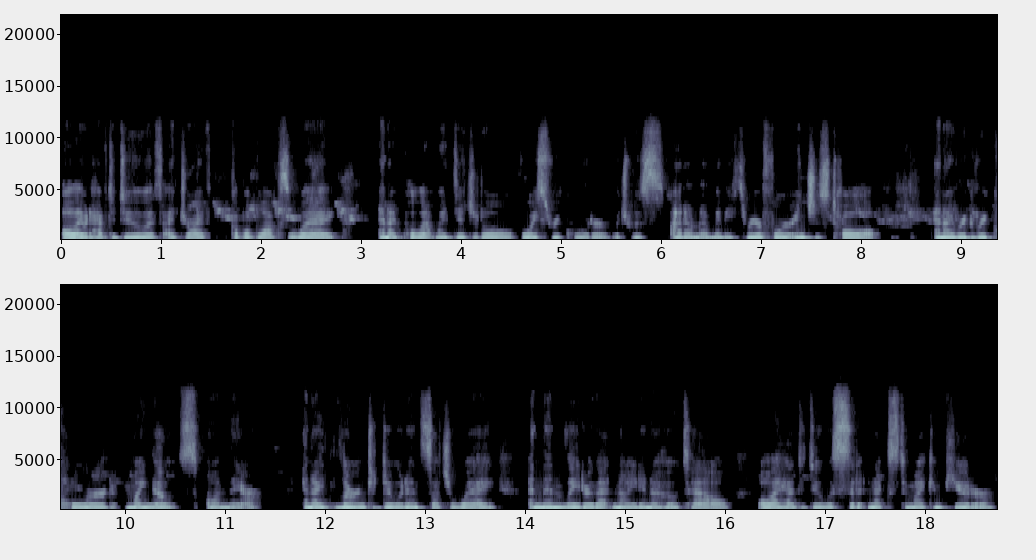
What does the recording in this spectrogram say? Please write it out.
all I would have to do is I drive a couple blocks away and I pull out my digital voice recorder, which was, I don't know, maybe three or four inches tall. And I would record my notes on there. And I learned to do it in such a way. And then later that night in a hotel, all I had to do was sit it next to my computer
